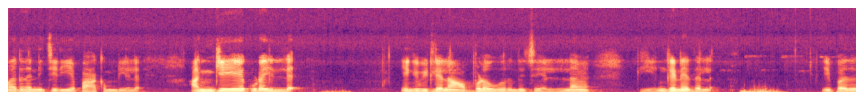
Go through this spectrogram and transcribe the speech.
மருதண்ணி செடியே பார்க்க முடியலை. அங்கேயே கூட இல்லை. எங்கள் வீட்டிலலாம் அவ்வளவு இருந்துச்சு. எல்லாம் எங்கேனே தெரில இப்போ அது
